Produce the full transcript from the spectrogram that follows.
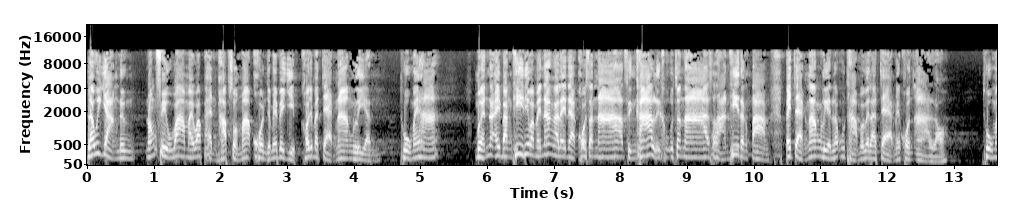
แล้วอีกอย่างหนึ่งน้องฟิลว่าไหมว่าแผ่นพับส่วนมากคนจะไม่ไปหยิบเขาจะมาแจกหน้าโรงเรียน ถูกไหมฮะ เหมือนไอ้บางที่ที่มันไปนั่งอะไรเนี่ยโฆษณาสินค้าหรือโฆษณาสถานที่ต่าง ๆ ไปแจกหน้าโรงเรียนแล้วกูถามว่าเวลาแจกเนี่ยคนอ่านเหรอ ถูกไหม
